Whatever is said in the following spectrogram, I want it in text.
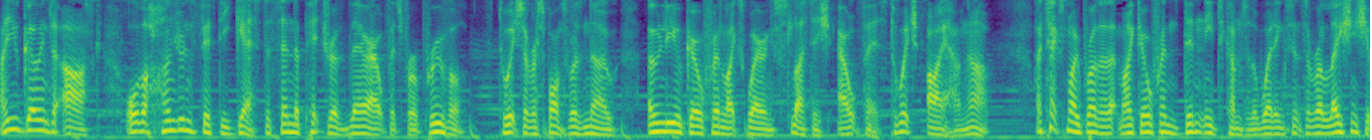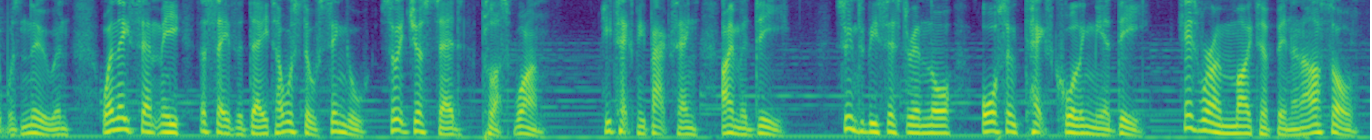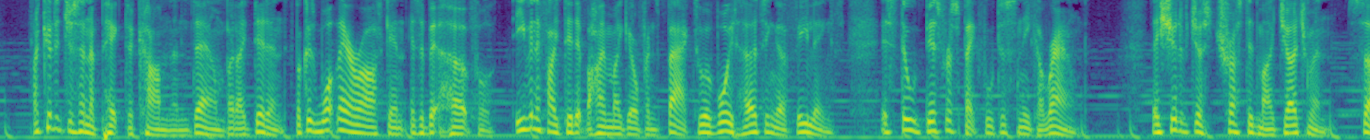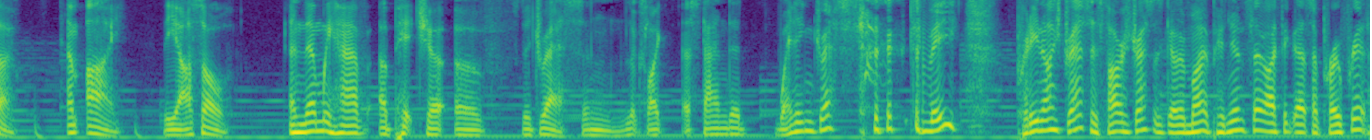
Are you going to ask all the 150 guests to send a picture of their outfits for approval? To which the response was no, only your girlfriend likes wearing sluttish outfits, to which I hung up. I text my brother that my girlfriend didn't need to come to the wedding since the relationship was new, and when they sent me the save the date, I was still single, so it just said plus one. He texts me back saying, I'm a D. Soon to be sister in law also texts calling me a D. Here's where I might have been an asshole. I could have just sent a pic to calm them down, but I didn't, because what they are asking is a bit hurtful. Even if I did it behind my girlfriend's back to avoid hurting her feelings, it's still disrespectful to sneak around. They should have just trusted my judgment. So, am I the asshole? And then we have a picture of the dress, and looks like a standard wedding dress to me. Pretty nice dress as far as dresses go, in my opinion, so I think that's appropriate.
